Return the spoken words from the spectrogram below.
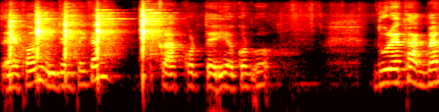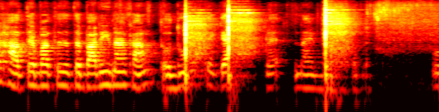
তো এখন মিডল থেকে ক্রাক করতে ইয়ে করব। দূরে থাকবেন, হাতে বাতে যাতে বাড়ি না খান, তো দূরে থেকে নাইফ দিতে হবে। ও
